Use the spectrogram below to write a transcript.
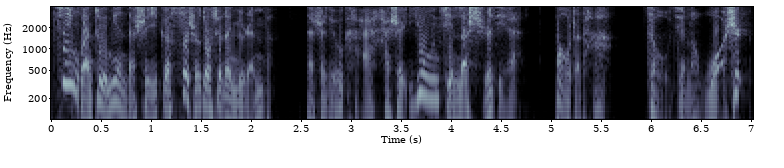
尽管对面的是一个四十多岁的女人吧，但是刘凯还是拥紧了石姐，抱着她走进了卧室。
